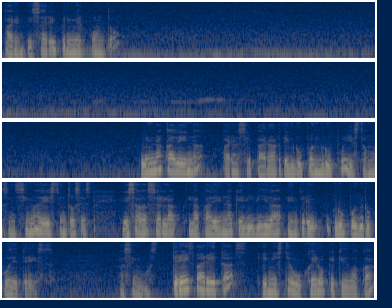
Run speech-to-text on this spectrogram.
para empezar el primer punto. Una cadena para separar de grupo en grupo y estamos encima de esto, entonces esa va a ser la, la cadena que divida entre grupo y grupo de tres. Hacemos tres varetas en este agujero que quedó acá.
